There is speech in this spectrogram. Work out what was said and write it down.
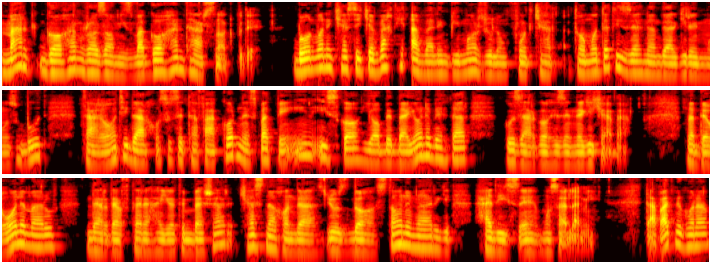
مرگ گاهن رازآمیز و گاهن ترسناک بوده. به عنوان کسی که وقتی اولین بیمار جلوم فوت کرد تا مدتی ذهنم درگیر این موضوع بود تحقیقاتی در خصوص تفکر نسبت به این ایستگاه یا به بیان بهتر گذرگاه زندگی کردم. و به قول معروف در دفتر حیات بشر کس نخوانده است جز داستان مرگ حدیث مسلمی. دعوت می‌کنم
